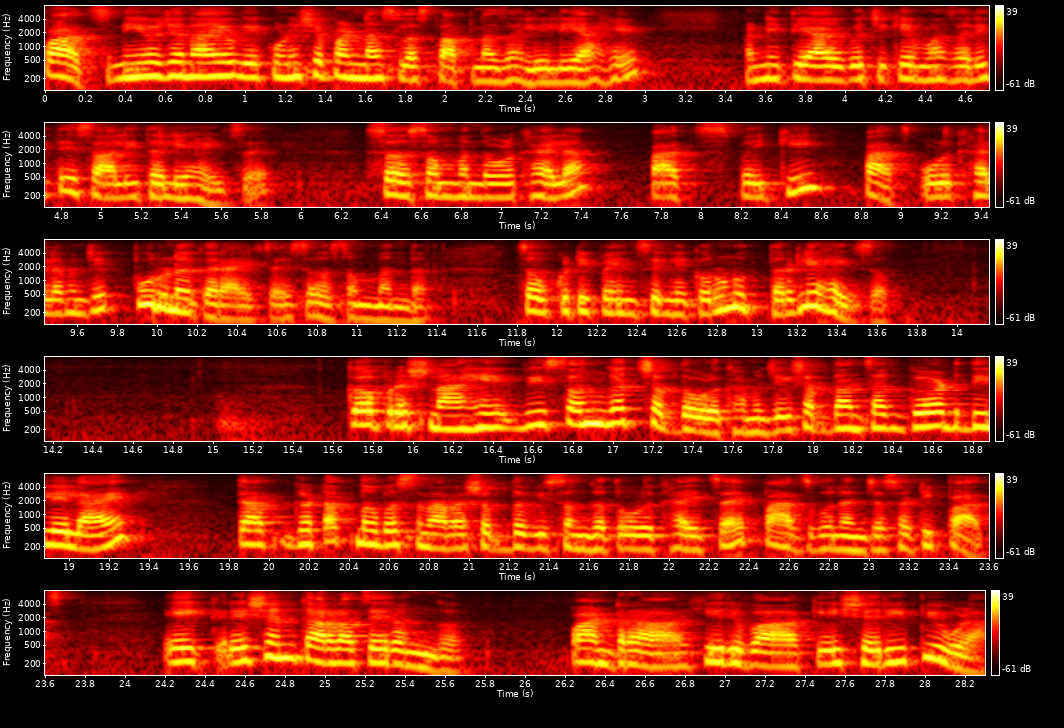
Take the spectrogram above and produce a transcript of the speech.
पाच नियोजन आयोग एकोणीसशे पन्नासला स्थापना झालेली आहे आणि ती आयोगाची केव्हा झाली? ते साल इथं लिहायचं आहे सहसंबंध ओळखायला पाचपैकी पाच ओळखायला म्हणजे पूर्ण करायचं आहे सहसंबंध. चौकटी पेन्सिलने करून उत्तर लिहायचं. क प्रश्न आहे विसंगत शब्द ओळखा. म्हणजे शब्दांचा गट दिलेला आहे त्यात गटात न बसणारा शब्द विसंगत ओळखायचा आहे पाच गुणांच्यासाठी पाच. एक रेशन कार्डाचे रंग. पांढरा हिरवा केशरी पिवळा.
